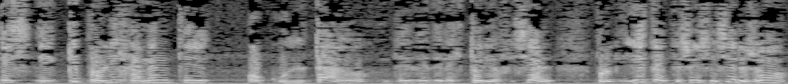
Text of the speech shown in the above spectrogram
es eh, qué prolijamente ocultado de, la historia oficial. Porque, y esto te soy sincero, yo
